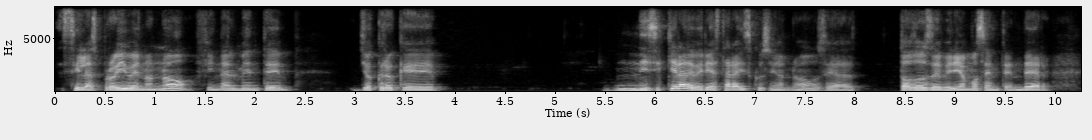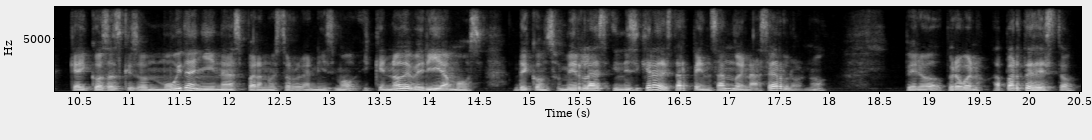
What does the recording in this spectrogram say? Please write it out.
si las prohíben o no. Finalmente, yo creo que ni siquiera debería estar a discusión, ¿no? O sea, todos deberíamos entender que hay cosas que son muy dañinas para nuestro organismo y que no deberíamos de consumirlas y ni siquiera de estar pensando en hacerlo, ¿no? Pero, pero bueno, aparte de esto,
